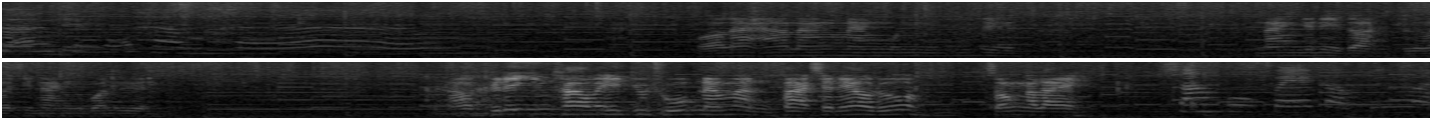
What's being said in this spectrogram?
สันเด็กพอละเอานั่งนั่งบนคือนั่งอยู่นี่ตัวหรือว่าสินั่งอยู่บนอื่น เอาคือได้ยินข่าวไปยูทูบนะมันฝากชาแนลดูช่องอะไรช่างปูเป้กับปีใหม่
